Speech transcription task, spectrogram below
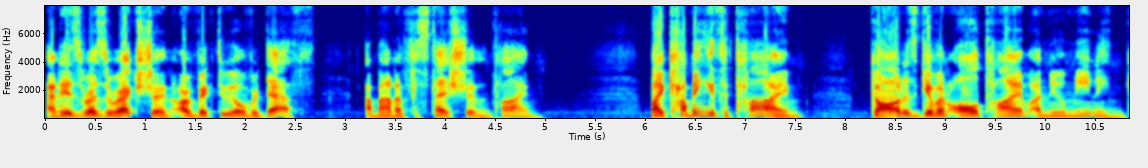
and his resurrection our victory over death, a manifestation in time. By coming into time, God has given all time a new meaning.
